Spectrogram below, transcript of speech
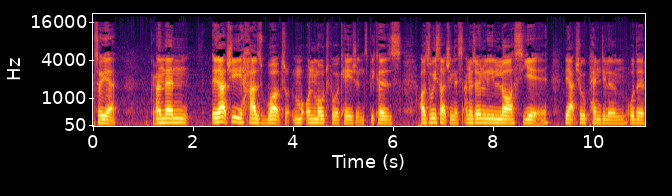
So yeah, Okay. and then it actually has worked m- on multiple occasions because I was researching this and it was only last year the actual pendulum or the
